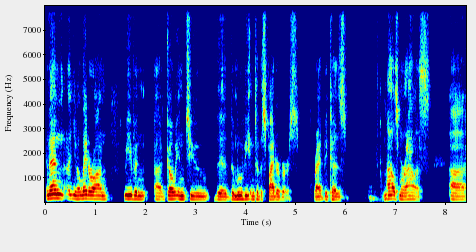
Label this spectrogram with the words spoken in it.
And then, uh, you know, later on, we even uh, go into the, the movie Into the Spider-Verse, right? Because Miles Morales uh,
